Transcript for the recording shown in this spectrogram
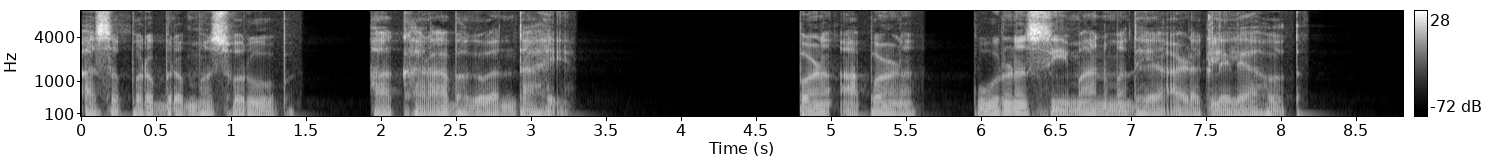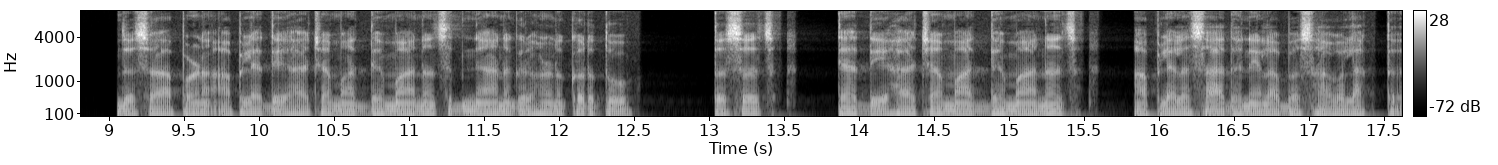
असं परब्रह्मस्वरूप हा खरा भगवंत आहे. पण आपण पूर्ण सीमांमध्ये अडकलेले आहोत. जसं आपण आपल्या देहाच्या माध्यमानच ज्ञान ग्रहण करतो तसंच त्या देहाच्या माध्यमानच आपल्याला साधनेला बसावं लागतं.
